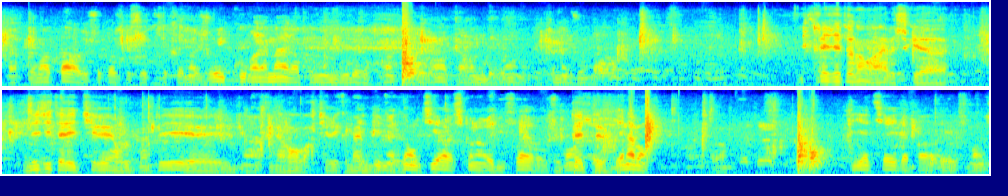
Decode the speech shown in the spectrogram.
Enfin, pour ma part, je pense que c'est très très mal joué. Il court à la main alors qu'on a une boule à 30 devant, 40 devant, très mal joué. C'est très étonnant, hein, parce que euh, on hésite à les tirer, on veut pointer, et du coup finalement on va retirer quand Et même. Donc, maintenant on tire à ce qu'on aurait dû faire, je pense, euh, bien avant. Bien tiré de la part de France?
